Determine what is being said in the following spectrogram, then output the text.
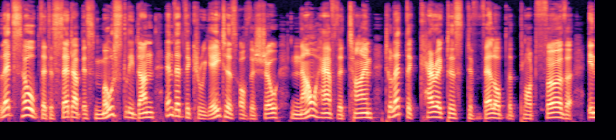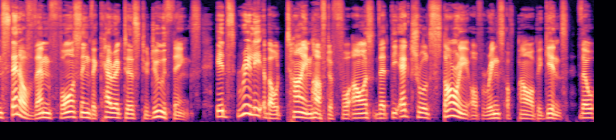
Let's hope that the setup is mostly done and that the creators of the show now have the time to let the characters develop the plot further, instead of them forcing the characters to do things. It's really about time after 4 hours that the actual story of Rings of Power begins, though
